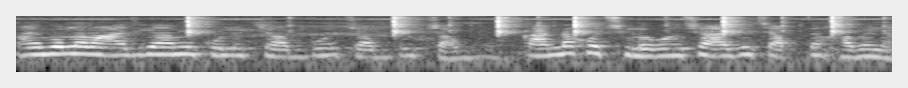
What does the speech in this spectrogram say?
আমি বললাম, আজকে আমি কোলে চাপবো চাপবো চাপবো। কান্না করছিল, বলছে, আজকে চাপতে হবে না।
